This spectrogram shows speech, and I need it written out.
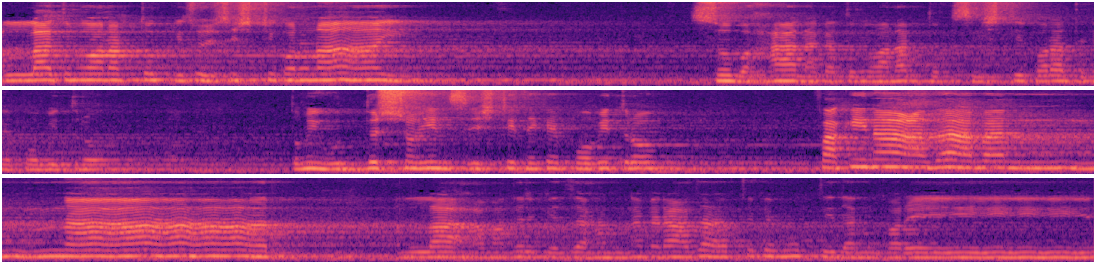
আল্লাহ, তুমি অনার্থক কিছু সৃষ্টি করো নাই। সুবহানাকা, তুমি অনার্থক সৃষ্টি করা থেকে পবিত্র। তুমি উদ্দেশ্যহীন সৃষ্টি থেকে পবিত্র। ফাকিনা আযাবান আল্লাহ আমাদেরকে জাহান্নামের আযাব থেকে মুক্তি দান করেন।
